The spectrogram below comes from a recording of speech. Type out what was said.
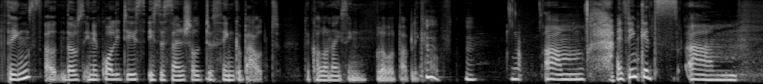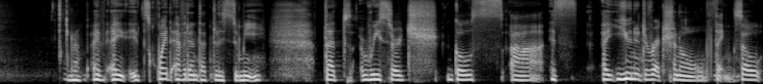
things uh, those inequalities is essential to think about the colonizing global public health Um, I think it's um, I don't know, I, I, it's quite evident, at least to me, that research goes uh, is a unidirectional thing. So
